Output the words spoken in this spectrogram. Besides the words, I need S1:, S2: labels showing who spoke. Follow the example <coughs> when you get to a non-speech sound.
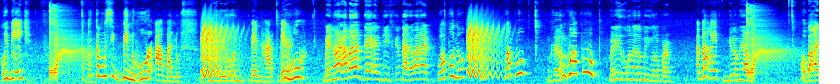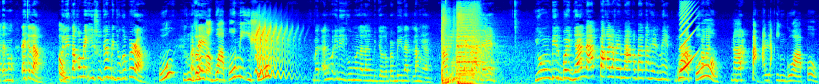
S1: Uy, BH. Nakita mo si Benhur Abalos.
S2: Benhar yun.
S1: Benhar. Benhur.
S2: Benhar, aba, DLG, sekretary, bakit?
S1: Gwapo, no? Gwapo.
S2: Ang sa'yo?
S1: Ang gwapo.
S2: Maligo ko na daw, bigo ka par.
S1: Ah, bakit?
S2: Gila mo yan. O bakit anong, teka lang.
S1: Oh.
S2: Balita ko may issue dyan, Bidyo per ah.
S1: Oh, yung
S2: Kasi-
S1: ganun kagwapo, may issue.
S2: Ma- alam mo, iligo mo na lang yung video per binat lang yan. Ito kasi, yung billboard niya, napakalaki mga kabatang helmet. Napaka-
S1: Napakalaking gwapo.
